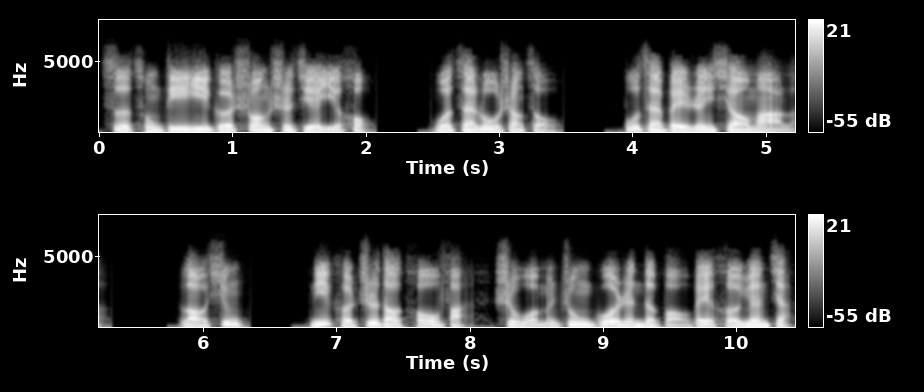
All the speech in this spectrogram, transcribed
自从第一个双十节以后，我在路上走，不再被人笑骂了。老兄。”你可知道，头发是我们中国人的宝贝和冤家？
